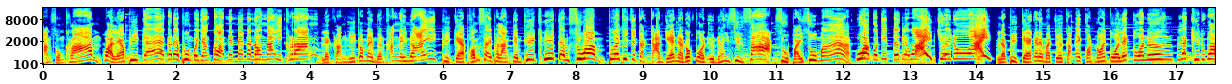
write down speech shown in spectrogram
ทำสงคราม ว่าแล้วพี่แกก็ได้พุ่งไปยังเกาะแน่นๆนะน้องนะอีกครั้ง และครั้งนี้ก็ไม่เหมือนครั้งไหนๆพี่แกพร้อมใส่พลังเต็มที่ขี้เต็มซ่วม เพื่อที่จะจัดการแย่นรกตัวอื่นให้สิ้นซาก สู้ไปสู้มาหัวกดที่ตึกเลยไว้ช่วยด้วย และพี่แกก็ได้มาเจอกับไอ้ก๊อตน้อยตัวเล็กตัวหนึ่งและคิดว่า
